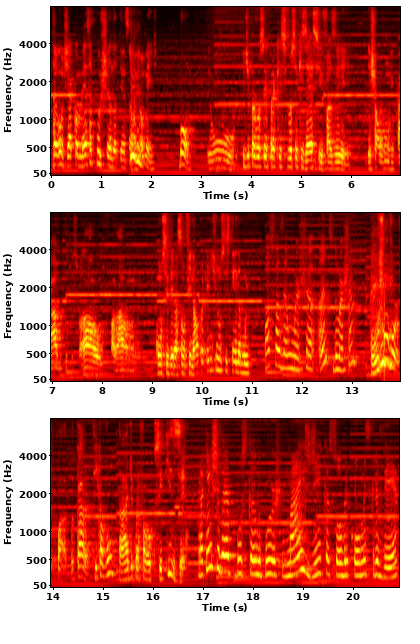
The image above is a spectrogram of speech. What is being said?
Então já começa puxando a atenção, realmente. Bom, eu pedi para você para que se você quisesse fazer, deixar algum recado pro pessoal, falar uma consideração final para que a gente não se estenda muito. Posso fazer um merchan antes do merchan? Por favor, cara, fica à vontade para falar o que você quiser. Para quem estiver buscando por mais dicas sobre como escrever,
